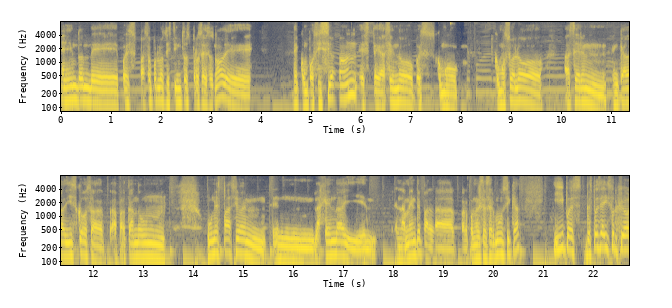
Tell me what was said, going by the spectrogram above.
en donde pues pasó por los distintos procesos, ¿no? De, de composición, este, haciendo pues como, como suelo hacer en, en cada disco, o sea, apartando un, un espacio en, en la agenda y en, en la mente para, para ponerse a hacer música. Y pues después de ahí surgió,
